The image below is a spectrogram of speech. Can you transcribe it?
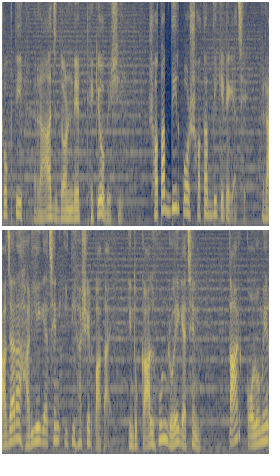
শক্তি রাজদণ্ডের থেকেও বেশি। শতাব্দীর পর শতাব্দী কেটে গেছে। রাজারা হারিয়ে গেছেন ইতিহাসের পাতায়, কিন্তু কালহুন রয়ে গেছেন তার কলমের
